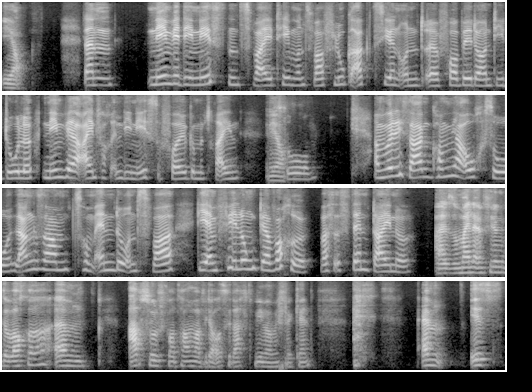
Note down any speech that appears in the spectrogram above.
Ja. Dann nehmen wir die nächsten zwei Themen, und zwar Flugaktien und äh, Vorbilder und Idole, nehmen wir einfach in die nächste Folge mit rein. Ja. So. Dann würde ich sagen, kommen wir auch so langsam zum Ende und zwar die Empfehlung der Woche. Was ist denn deine? Also meine Empfehlung der Woche, ähm, absolut spontan mal wieder ausgedacht, wie man mich schon kennt, ähm, ist,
